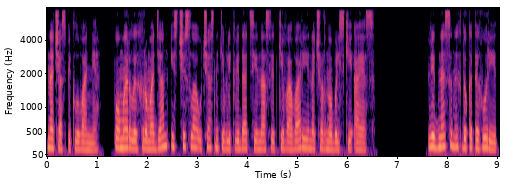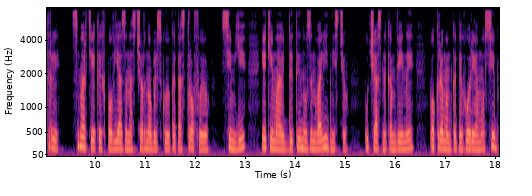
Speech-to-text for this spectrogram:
на час піклування. Померлих громадян із числа учасників ліквідації наслідків аварії на Чорнобильській АЕС, віднесених до категорії 3, смерть яких пов'язана з Чорнобильською катастрофою, сім'ї, які мають дитину з інвалідністю, учасникам війни, окремим категоріям осіб,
